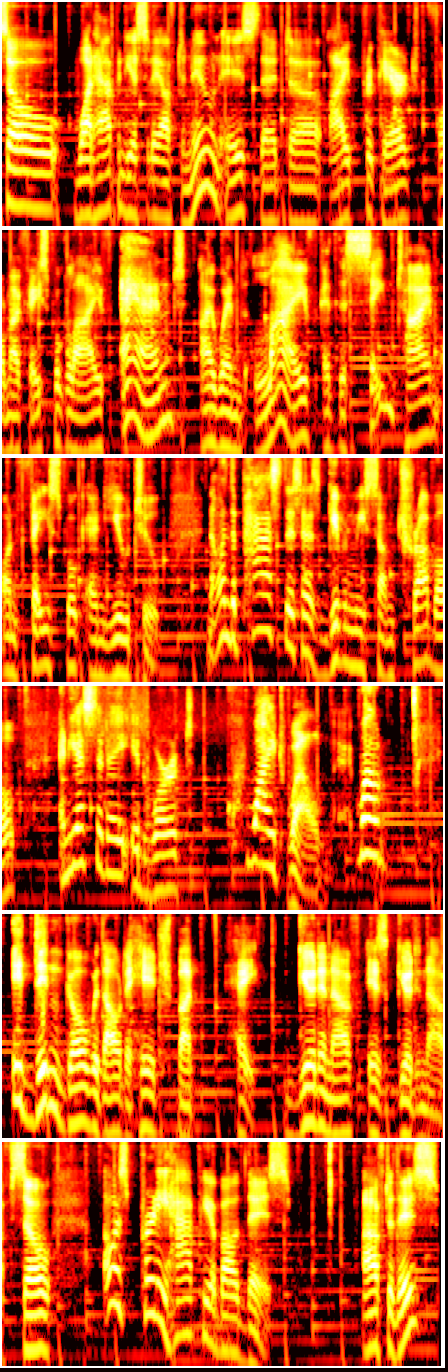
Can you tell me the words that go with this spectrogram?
So, what happened yesterday afternoon is that uh, I prepared for my Facebook Live and I went live at the same time on Facebook and YouTube. Now, in the past, this has given me some trouble, and yesterday it worked quite well. Well, it didn't go without a hitch, but hey, good enough is good enough. So, I was pretty happy about this. After this,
